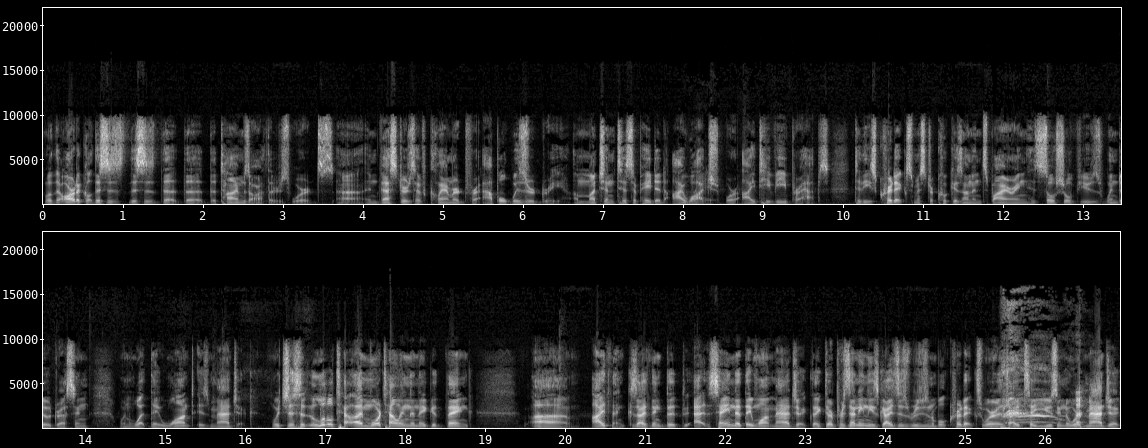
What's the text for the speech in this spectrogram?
well, the article. This is this is the the the Times author's words. Uh, investors have clamored for Apple Wizardry, a much anticipated iWatch or iTV, perhaps. To these critics, Mr. Cook is uninspiring. His social views window dressing, when what they want is magic, which is a little te- uh, more telling than they could think. Uh, I think because I think that uh, saying that they want magic, like they're presenting these guys as reasonable critics, whereas I'd say using the word magic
